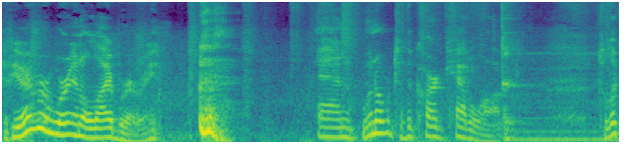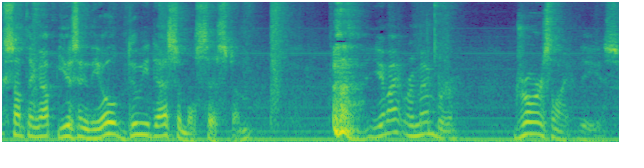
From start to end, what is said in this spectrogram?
If you ever were in a library and went over to the card catalog to look something up using the old Dewey Decimal System, you might remember drawers like these.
